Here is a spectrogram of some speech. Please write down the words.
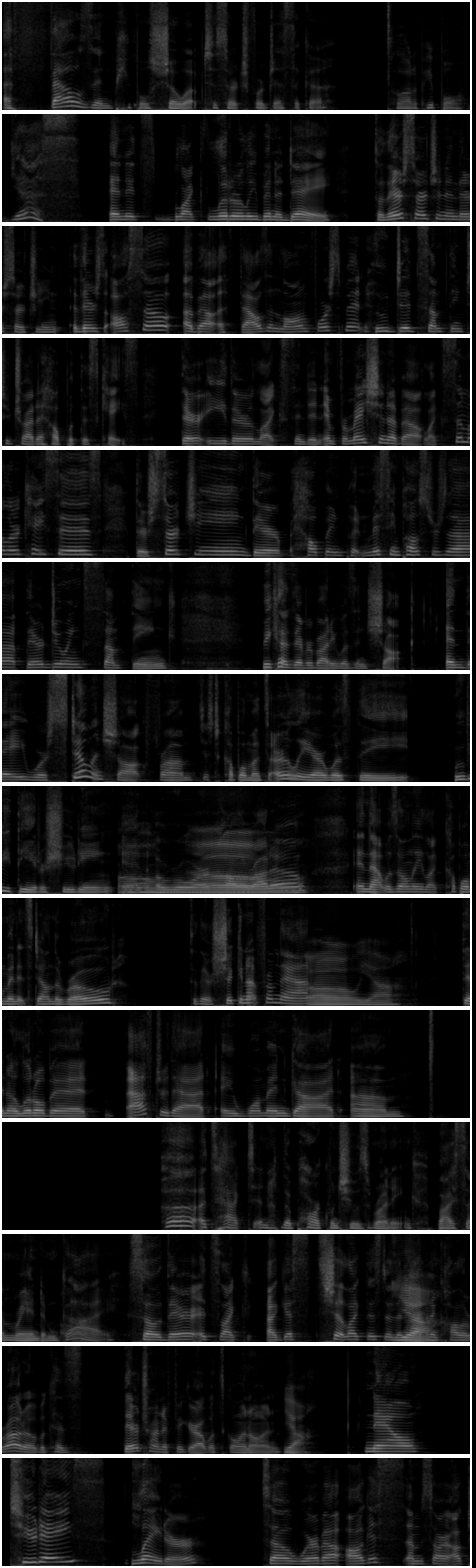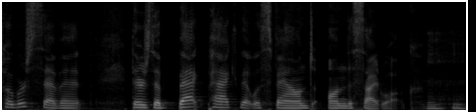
a thousand people show up to search for Jessica. It's a lot of people. Yes. And it's like literally been a day. So they're searching and they're searching. There's also about a thousand law enforcement who did something to try to help with this case. They're either like sending information about like similar cases, they're searching, they're helping put missing posters up, they're doing something because everybody was in shock. And they were still in shock from just a couple months earlier was the movie theater shooting in Oh, Aurora, no. Colorado. And that was only like a couple minutes down the road. So they're shooken up from that. Oh yeah. Then a little bit after that, a woman got um, attacked in the park when she was running by some random guy. So there, it's like I guess shit like this doesn't Yeah. happen in Colorado because they're trying to figure out what's going on. Yeah. Now, two days later, so we're about August. I'm sorry, October seventh. There's a backpack that was found on the sidewalk Mm-hmm.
